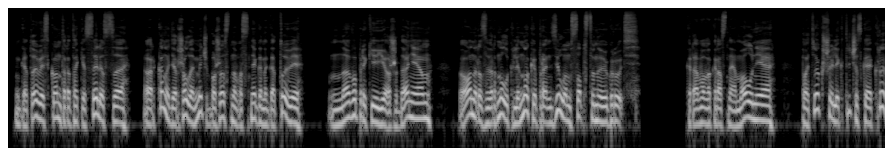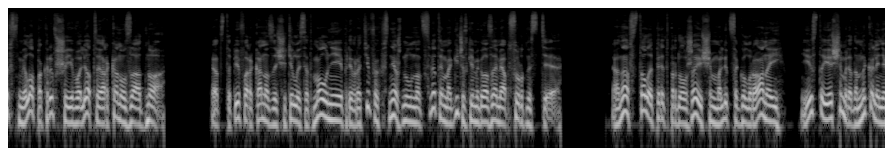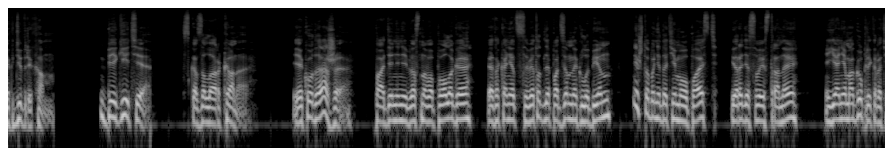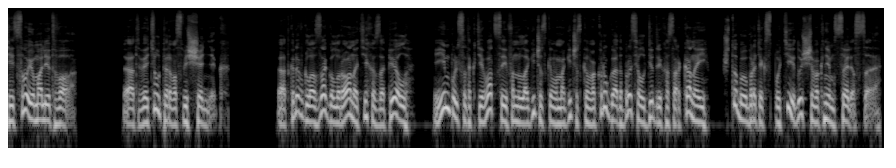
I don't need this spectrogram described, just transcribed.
Готовясь к контратаке Селиса, Аркана держала меч божественного снега наготове, но, вопреки ее ожиданиям, он развернул клинок и пронзил им собственную грудь. Кроваво-красная молния, потекшая электрическая кровь смела покрывший его лед и Аркану заодно. Отступив, Аркана защитилась от молнии, превратив их в снежный луноцвет и магическими глазами абсурдности. Она встала перед продолжающим молиться Гулруаной и стоящим рядом на коленях Дидрихом. «Бегите!» — сказала Аркана. «И куда же? Падение небесного полога — это конец света для подземных глубин, и чтобы не дать ему упасть, и ради своей страны, я не могу прекратить свою молитву», — ответил первосвященник. Открыв глаза, Гулруана тихо запел, импульс от активации фонологического магического круга отбросил Дидриха с Арканой, чтобы убрать их с пути, идущего к ним Селиса.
